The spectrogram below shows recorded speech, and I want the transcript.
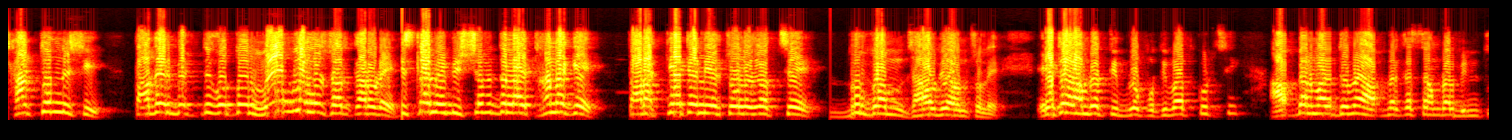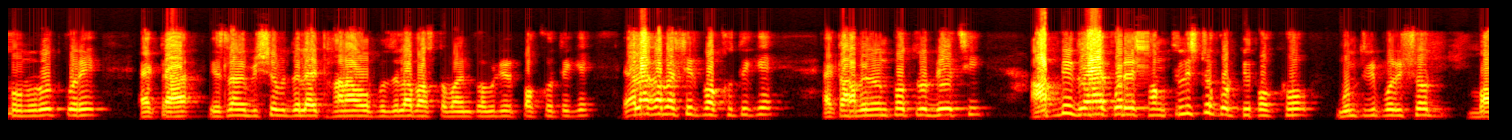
স্বার্থন্বেষী তাদের ব্যক্তিগত লোভ লালসার কারণে ইসলামী বিশ্ববিদ্যালয় থানাকে তারা কেটে নিয়ে চলে যাচ্ছে দুর্গম ঝাউদিয়া অঞ্চলে। এটার আমরা তীব্র প্রতিবাদ করছি। আপনার মাধ্যমে আপনার কাছে আমরা বিনীত অনুরোধ করে একটা ইসলামী বিশ্ববিদ্যালয় থানা উপজেলা বাস্তবায়ন কমিটির পক্ষ থেকে, এলাকাবাসীর পক্ষ থেকে একটা আবেদনপত্র দিয়েছি। আপনি দয়া করে সংশ্লিষ্ট কর্তৃপক্ষ, মন্ত্রী পরিষদ বা,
